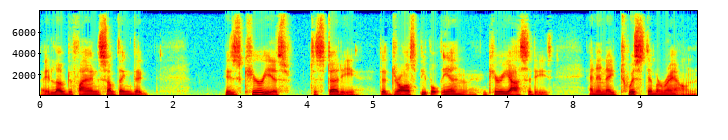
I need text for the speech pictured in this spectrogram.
They love to find something that is curious to study, that draws people in, curiosities, and then they twist them around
